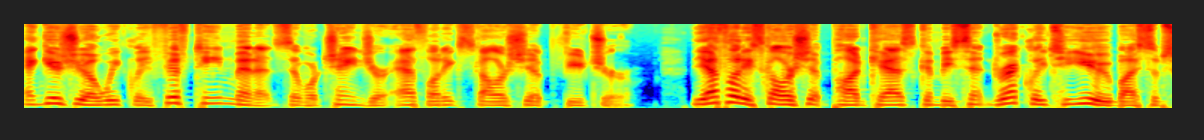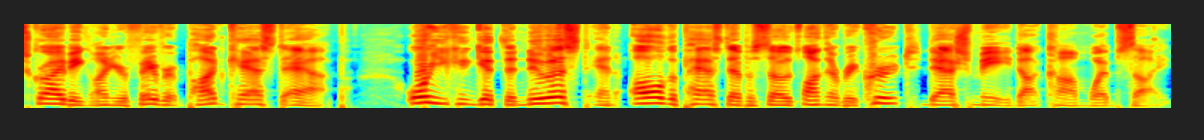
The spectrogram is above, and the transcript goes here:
and gives you a weekly 15 minutes that will change your athletic scholarship future. The Athletic Scholarship Podcast can be sent directly to you by subscribing on your favorite podcast app, or you can get the newest and all the past episodes on the recruit-me.com website.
